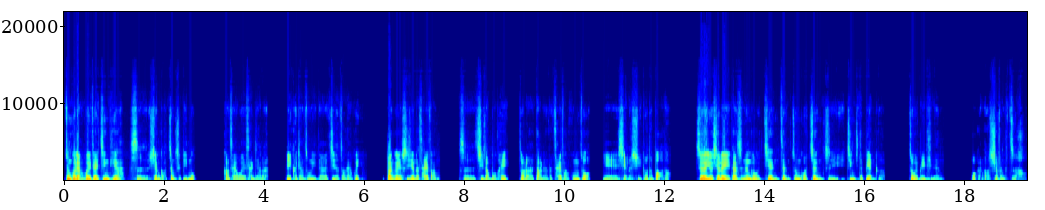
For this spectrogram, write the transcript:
中国两会在今天啊是宣告正式闭幕。刚才我也参加了李克强总理的记者招待会，半个月时间的采访是起早摸黑做了大量的采访工作，也写了许多的报道。虽然有些累，但是能够见证中国政治与经济的变革，作为媒体人，我感到十分的自豪。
